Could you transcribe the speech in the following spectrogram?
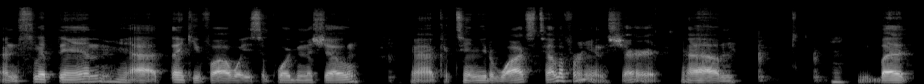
and flipped in. Uh, thank you for always supporting the show. Uh, continue to watch. Tell a friend. Share it. Um, but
